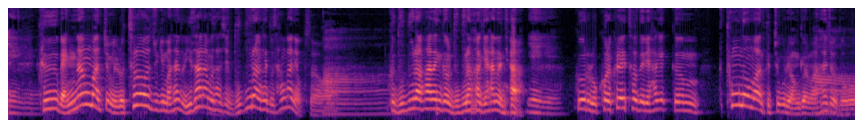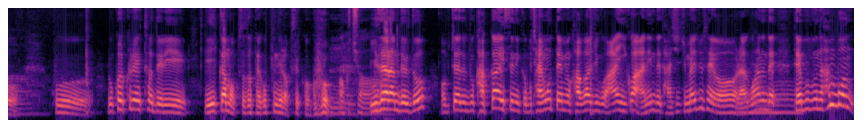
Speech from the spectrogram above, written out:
예, 예. 그 맥락만 좀 일로 틀어주기만 해도 이 사람은 사실 누구랑 해도 상관이 없어요. 아. 그 누구랑 하는 걸 누구랑 하게 하느냐. 예, 예. 그거를 로컬 크리에이터들이 하게끔 그 통로만 그쪽으로 연결만 아. 해줘도 그 로컬 크리에이터들이 일감 없어서 배고픈 일 없을 거고 어, 그쵸. 이 사람들도 업자들도 가까이 있으니까 뭐 잘못되면 가가지고 아 이거 아닌데 다시 좀 해주세요라고 음. 하는데 대부분은 한 번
